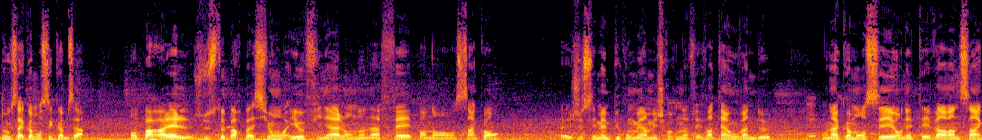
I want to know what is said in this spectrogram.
Donc ça a commencé comme ça, en parallèle, juste par passion. Et au final, on en a fait pendant 5 ans. Euh, je sais même plus combien, mais je crois qu'on a fait 21 ou 22. On a commencé, on était 20-25.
